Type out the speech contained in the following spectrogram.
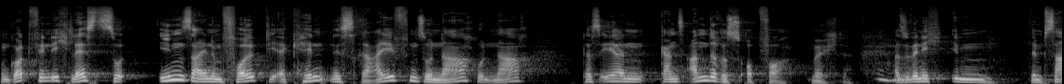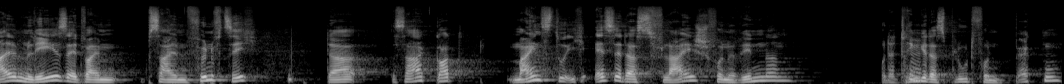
Und Gott, finde ich, lässt so in seinem Volk die Erkenntnis reifen, so nach und nach, dass er ein ganz anderes Opfer möchte. Also wenn ich im dem Psalm lese, etwa im Psalm 50, da sagt Gott, meinst du, ich esse das Fleisch von Rindern oder trinke das Blut von Böcken?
